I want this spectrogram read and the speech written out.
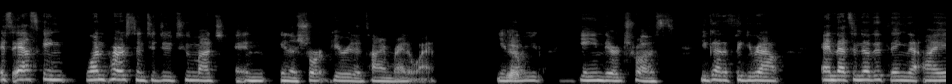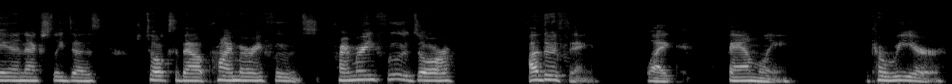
it's asking one person to do too much in in a short period of time right away. You know, Yep. you gain their trust. You got to figure out and that's another thing that IIN actually does. She talks about primary foods. Primary foods are other thing like family, career,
